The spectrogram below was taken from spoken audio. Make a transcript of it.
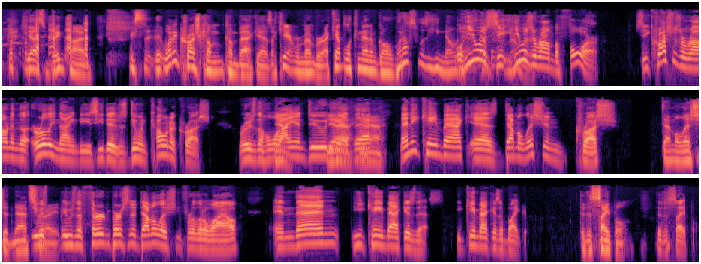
yes, big time. What did Crush come come back as? I can't remember. I kept looking at him going, what else was he known? Well, as? he was he, he was around before. See, Crush was around in the early '90s. He did, was doing Kona Crush, where he was the Hawaiian dude. yeah, he had that. yeah. Then he came back as Demolition Crush. Demolition. That's he was right. he was the third person of Demolition for a little while, and then he came back as this. He came back as a biker, The disciple. The disciple.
